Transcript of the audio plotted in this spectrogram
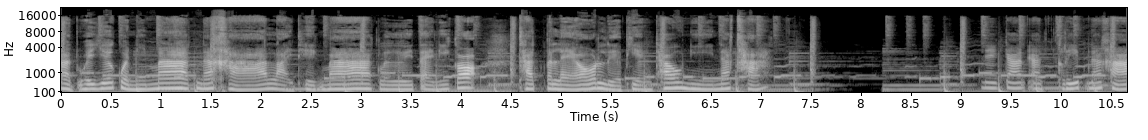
อัดไว้เยอะกว่านี้มากนะคะ หลายเทคมากเลย แต่นี้ก็คัดมาแล้วเหลือเพียงเท่านี้นะคะ ในการอัดคลิปนะคะ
